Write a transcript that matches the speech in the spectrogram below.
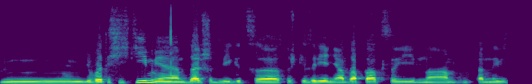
в этой системе дальше двигаться с точки зрения адаптации на остальные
